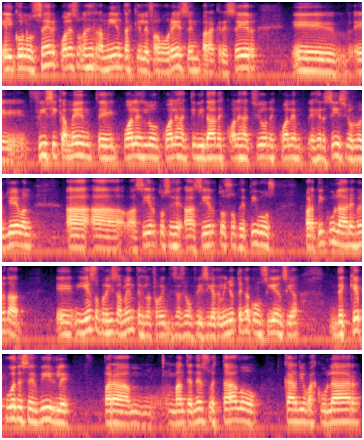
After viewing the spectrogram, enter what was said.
el conocer cuáles son las herramientas que le favorecen para crecer eh, eh, físicamente, cuáles, lo, cuáles actividades, cuáles acciones, cuáles ejercicios los llevan a, ciertos, a ciertos objetivos particulares, ¿verdad? Eh, y eso precisamente es la alfabetización física, que el niño tenga conciencia de qué puede servirle para mm, mantener su estado cardiovascular,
